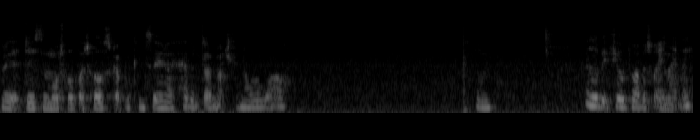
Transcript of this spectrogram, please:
I'm going to do some more 12 by 12 scrapbooking soon. I haven't done much for a little while. Um, a little bit few and far between lately.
